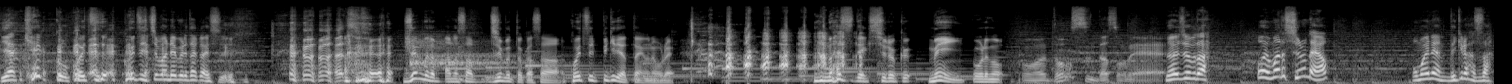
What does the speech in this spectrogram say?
いや結構こいつ こいつ一番レベル高いし。全部のあのさジムとかさこいつ一匹でやったんよね俺 マジで主力。メイン。俺の。おいどうすんだそれ。大丈夫だ。おいまだ死ぬなよ。お前にはできるはずだ。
